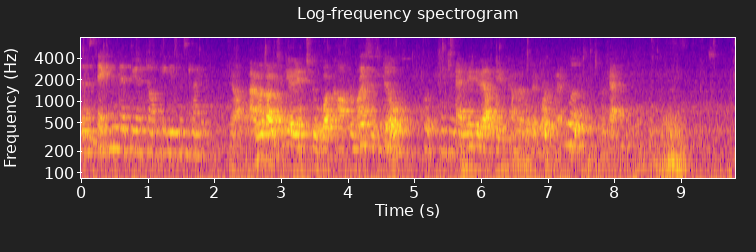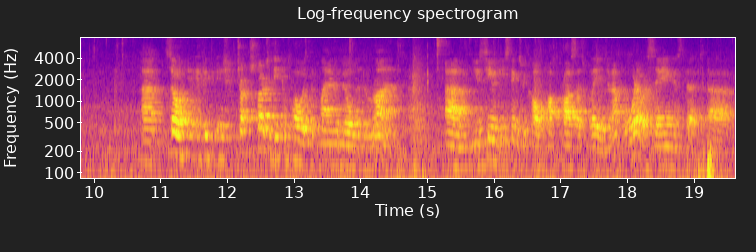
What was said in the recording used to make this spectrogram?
the segment that we are talking in the slide. Know, I'm about to get into what compromises build, Okay. and maybe that'll become a little bit more clear. Well, Okay. Uh, So if you if you start start to decompose the plan, the build, and the run, um, you see these things we call process blades. And what I was saying is that uh,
